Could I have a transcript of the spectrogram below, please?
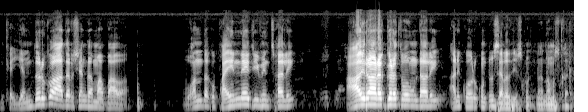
ఇంకా ఎందరికో ఆదర్శంగా మా బావ వందకు పైనే జీవించాలి ఆయురారోగ్యాలతో ఉండాలి అని కోరుకుంటూ సెలవు తీసుకుంటున్నాను. నమస్కారం.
